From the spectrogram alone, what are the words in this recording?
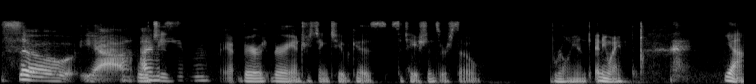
So yeah, I Which mean, is- Very, very interesting too, because cetaceans are so brilliant. Anyway, yeah.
